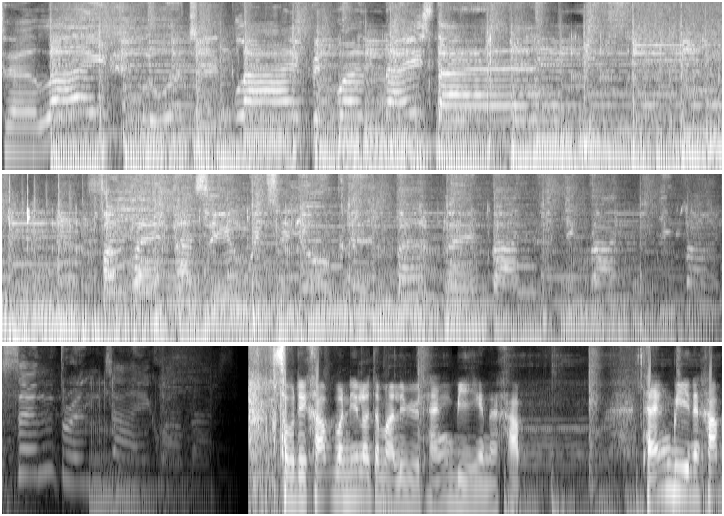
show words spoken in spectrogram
เธอไล่กลัวจะกลายเป็นวันไหนสแตนฟังเพลงผ่านเสียงวิทยุคลื่นเปิดเพลงรักยิ่งรักยิ่งฟังซึ้งตรึงใจความรัก สวัสดีครับ วันนี้เราจะมารีวิวแท้ง B กันนะครับ แท้ง B นะครับ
